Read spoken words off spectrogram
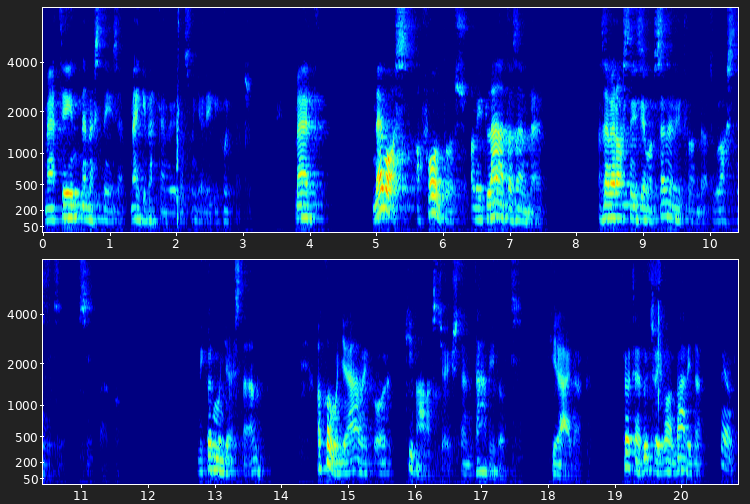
mert én nem ezt nézem. Megvettem őt, azt mondja régi fogytás. Mert nem az a fontos, amit lát az ember. Az ember azt nézi, a szemelét van, de az Úr azt nézi, a szívben van. Mikor mondja ezt nem? Akkor mondja el, amikor kiválasztja Isten Dávidot királynak. Történet úgy, hogy van Dávidnak olyan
